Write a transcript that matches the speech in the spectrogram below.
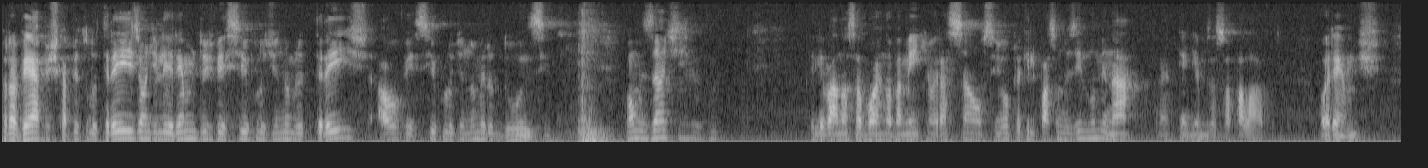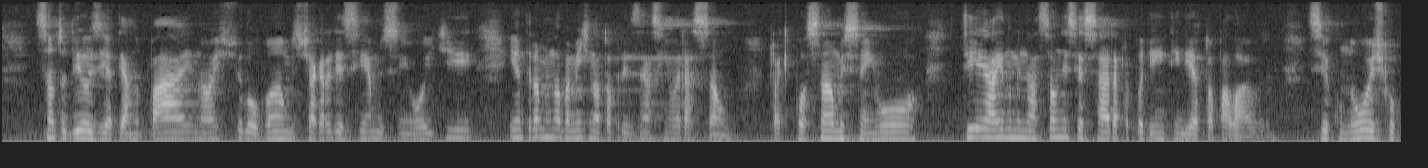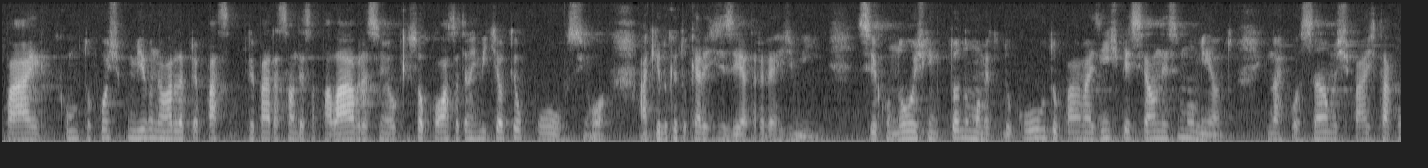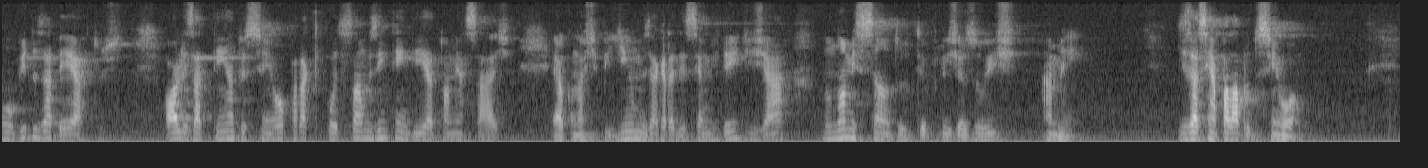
Provérbios capítulo 3, onde leremos dos versículos de número 3 ao versículo de número 12. Vamos antes elevar nossa voz novamente em oração ao Senhor para que Ele possa nos iluminar para entendermos a Sua palavra. Oremos. Santo Deus e eterno Pai, nós te louvamos, te agradecemos, Senhor, e que entramos novamente na tua presença em oração, para que possamos, Senhor, ter a iluminação necessária para poder entender a tua palavra. Ser conosco, Pai, como tu foste comigo na hora da preparação dessa palavra, Senhor, que só possa transmitir ao teu povo, Senhor, aquilo que tu queres dizer através de mim. Ser conosco em todo momento do culto, Pai, mas em especial nesse momento, que nós possamos, Pai, estar com ouvidos abertos, olhos atentos, Senhor, para que possamos entender a tua mensagem. É o que nós te pedimos e agradecemos desde já, no nome santo do teu filho Jesus. Amém. Diz assim a palavra do Senhor:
